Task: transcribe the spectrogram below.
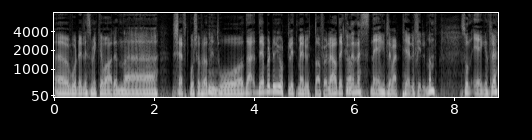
eh, hvor det liksom ikke var en kjeft, bortsett fra de Mm. to det, det burde gjort litt mer ut av, føler jeg. Og det kunne Ja. nesten egentlig vært hele filmen. Sånn egentlig.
